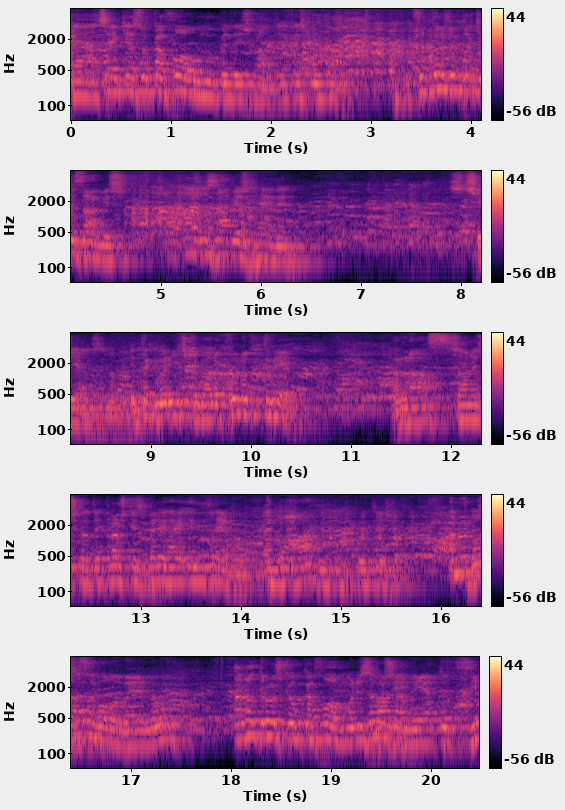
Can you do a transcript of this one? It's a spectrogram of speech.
Е, це якесь у кафовому підійшло, якесь не так. Це теж хоче заміж. Каже заміж гени. Щезно. І так Марічка на рахунок три. Раз, Сонечко, ти трошки зберігай інтригу. два, Потіше. А ну, не два з заважай. половиною, А ну, дружка в кафовому, не два на заважай. ниточці,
